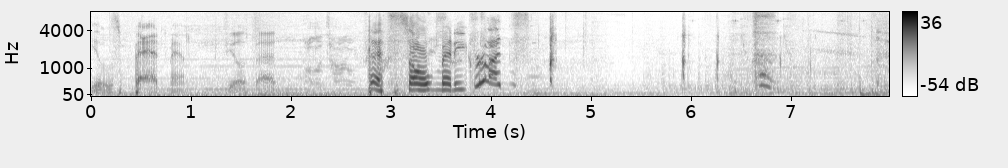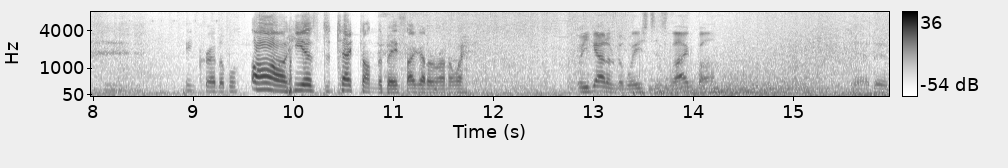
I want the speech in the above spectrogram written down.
Feels bad, man. Feels bad. That's so many grunts. Incredible. Oh, he has detect on the base. I gotta run away. Well, you got him to waste his lag bomb. Yeah, dude.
